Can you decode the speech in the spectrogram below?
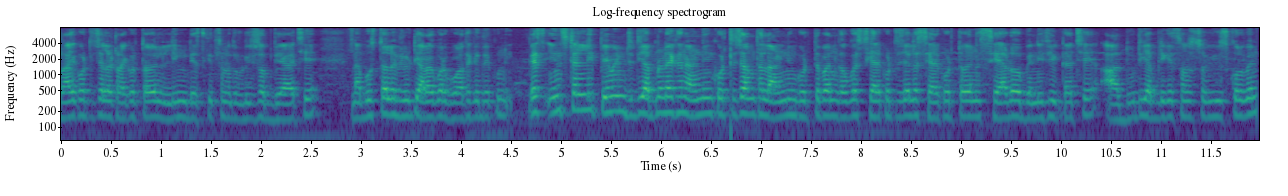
ট্রাই করতে চাইলে ট্রাই করতে পারবেন লিঙ্ক ডিসক্রিপশনে দুটি সব দেওয়া আছে। না বুঝতে হলে ভিডিওটি আরেকবার গোড়া থেকে দেখুন। বেশ ইনস্ট্যান্টলি পেমেন্ট যদি আপনারা এখানে আর্নিং করতে চান, তাহলে আর্নিং করতে পারেন, কাউকে শেয়ার করতে চাইলে শেয়ার করতে পারেন শেয়ারও বেনিফিট আছে। আর দুটি অ্যাপ্লিকেশন সব ইউজ করবেন,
